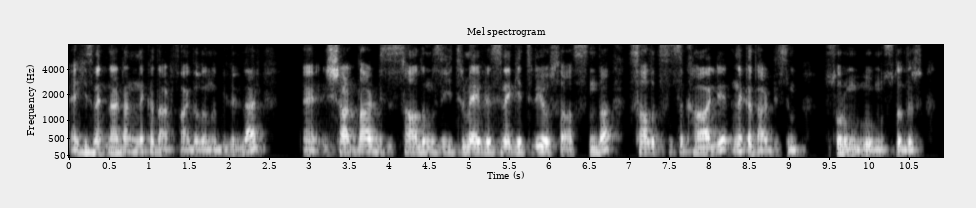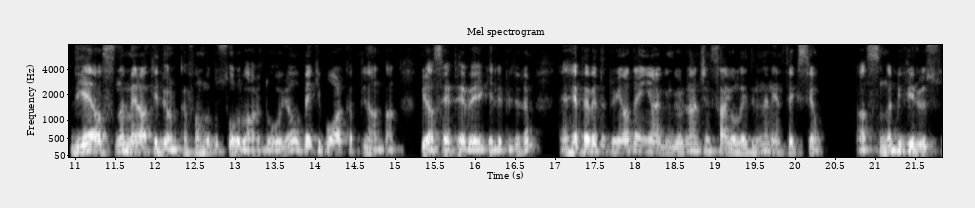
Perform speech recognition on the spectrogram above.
e, hizmetlerden ne kadar faydalanabilirler? E, şartlar bizi sağlığımızı yitirme evresine getiriyorsa aslında sağlıksızlık hali ne kadar bizim sorumluluğumuzdadır diye aslında merak ediyorum. Kafamda bu sorular doğuyor. Belki bu arka plandan biraz HPV'ye gelebilirim. HPV de dünyada en yaygın görülen cinsel yolla edinilen enfeksiyon aslında bir virüs.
